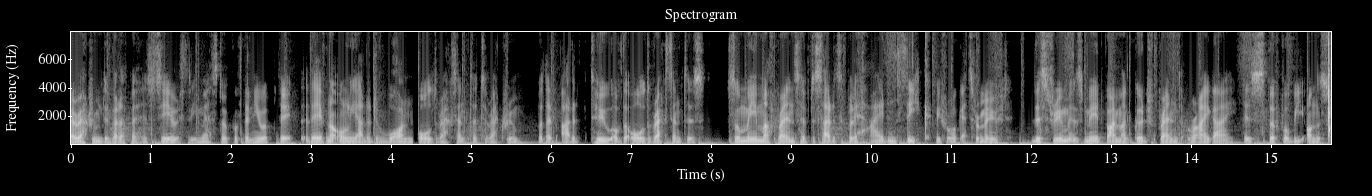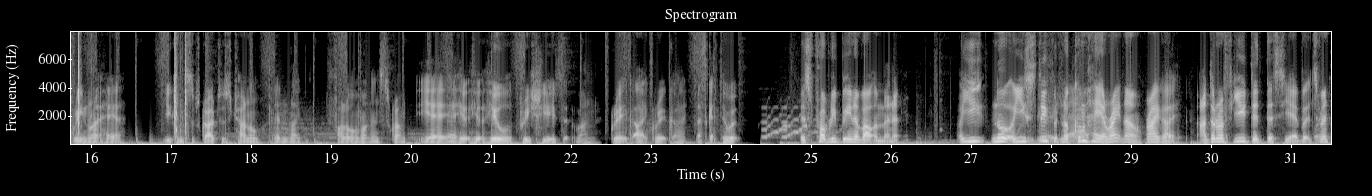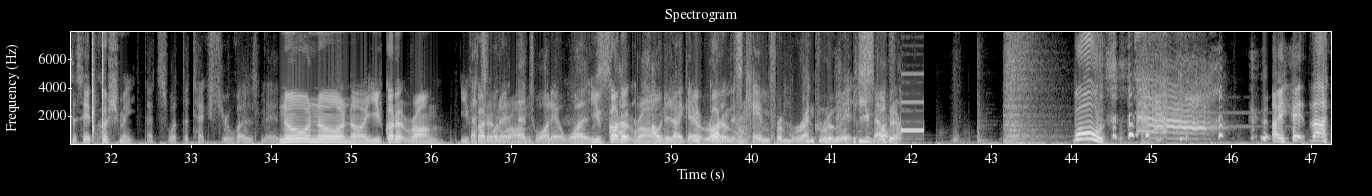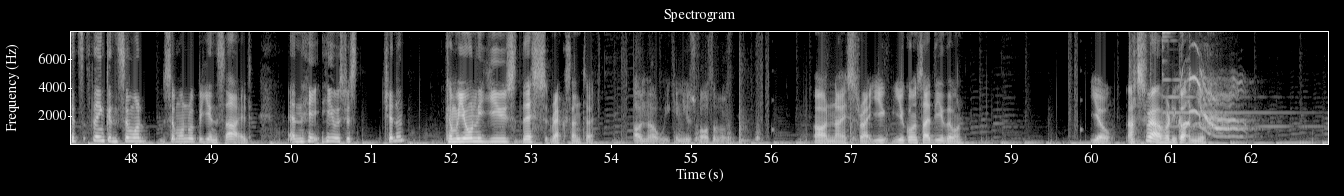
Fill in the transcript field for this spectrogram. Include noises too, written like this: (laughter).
A Rec Room developer has seriously messed up with the new update. They have not only added one old rec center to Rec Room, but they've added two of the old rec centers. So me and my friends have decided to play hide and seek before it gets removed. This room is made by my good friend Ryguy. His stuff will be on the screen right here. You can subscribe to his channel and like follow him on Instagram. Yeah, yeah, he'll, he'll appreciate it, man. Great guy, great guy. Let's get to it. It's probably been about a minute. Are you no? Are you stupid? No, come here right now, Ryguy. I don't know if you did this yet, but it's What? meant to say push me. That's what the texture was, man. No, no, no. You've got it wrong. You've that's got it what wrong. That's what it was. You've got I- it wrong. How did I get You've it wrong? it this wrong. came from (laughs) Rec Room itself. You've got it. Whoa! (laughs) I hit that thinking someone someone would be inside, and he he was just chilling. Can we only use this rec center? Oh no, we can use both of them. Oh, nice. Right, you you go inside the other one. Yo, I swear I've already gotten you.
